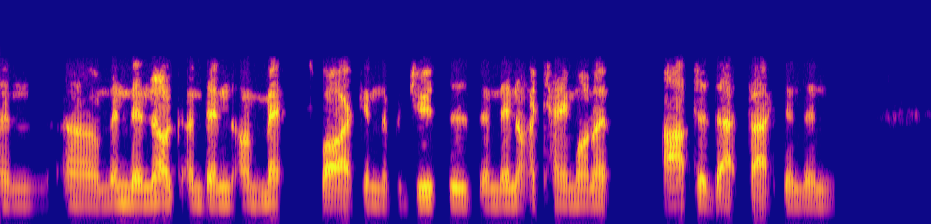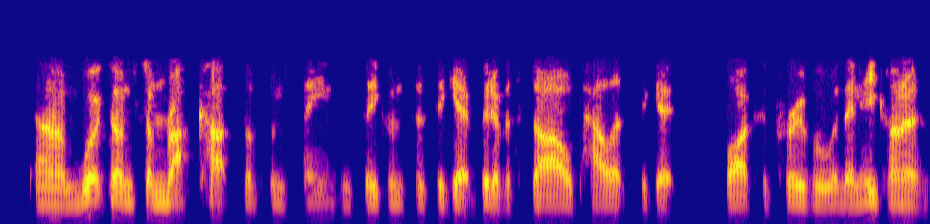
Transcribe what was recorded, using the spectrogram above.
and, um, and then I, and then I met Spike and the producers and then I came on it after that fact and then, um, worked on some rough cuts of some scenes and sequences to get a bit of a style palette to get Spike's approval and then he kind of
